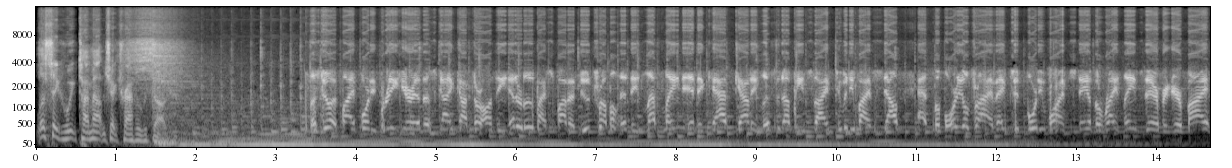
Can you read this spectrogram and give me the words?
Let's take a quick time out and check traffic with Doug. Let's do it. 543 here in the Skycopter on the inner loop. I spotted new trouble in the left lane into Cass County. Listen up east side 285 south at Memorial Drive, exit 41. Stay in the right lanes there for nearby.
